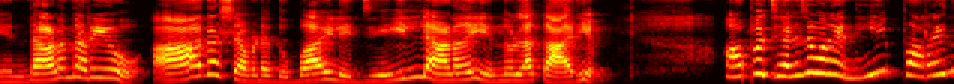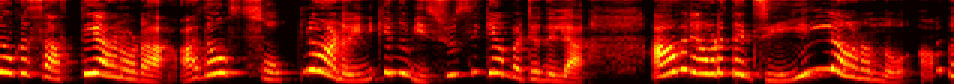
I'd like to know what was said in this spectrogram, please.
എന്താണെന്നറിയോ? ആദർശ് അവിടെ ദുബായിലെ ജയിലിലാണ് എന്നുള്ള കാര്യം. അപ്പോൾ ജലജ പറയാം നീ പറയുന്നതൊക്കെ സത്യമാണോടാ? അതോ സ്വപ്നമാണോ? എനിക്കൊന്നും വിശ്വസിക്കാൻ പറ്റുന്നില്ല. അവൻ അവിടുത്തെ ജയിലിലാണെന്നോ? അത്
